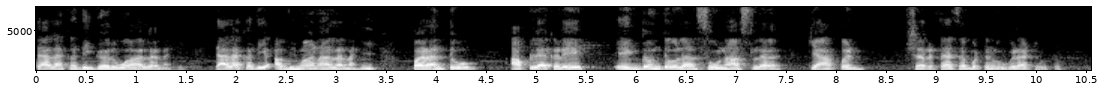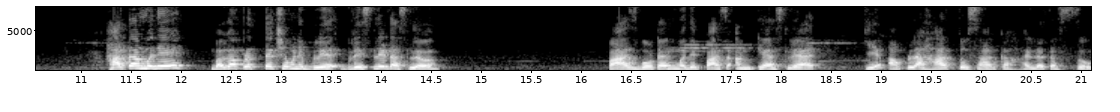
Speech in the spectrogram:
त्याला कधी गर्व आला नाही त्याला कधी अभिमान आला नाही परंतु आपल्याकडे एक दोन तोला सोनं असलं की आपण शर्टाचं बटन उघडा ठेवतो. हातामध्ये बघा प्रत्यक्षपणे ब्ले ब्रेसलेट असलं पाच बोटांमध्ये पाच अंगठ्या असल्या की आपला हात तो सारखा हलत असतो.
